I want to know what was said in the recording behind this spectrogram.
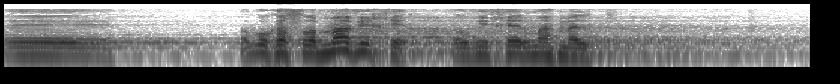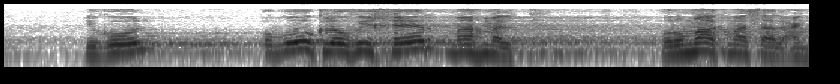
إيه أبوك أصلا ما في خير لو في خير ما أهملك يقول أبوك لو في خير ما أهملك رماك ما سأل عنك.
